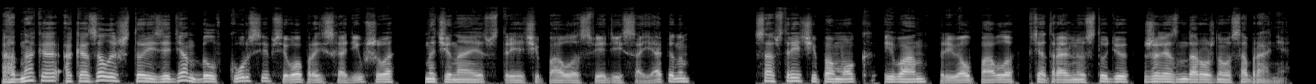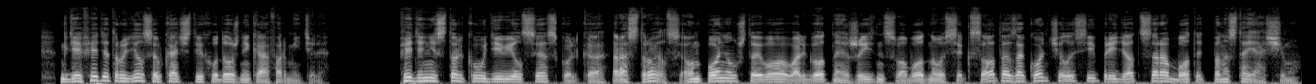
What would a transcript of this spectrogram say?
Однако оказалось, что резидент был в курсе всего происходившего, начиная с встречи Павла с Федей Саяпиным. Со встречи помог Иван, привел Павла в театральную студию железнодорожного собрания где Федя трудился в качестве художника-оформителя. Федя не столько удивился, сколько расстроился. Он понял, что его вольготная жизнь свободного сексота закончилась и придется работать по-настоящему.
